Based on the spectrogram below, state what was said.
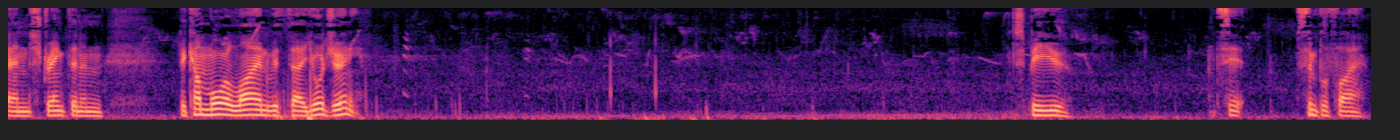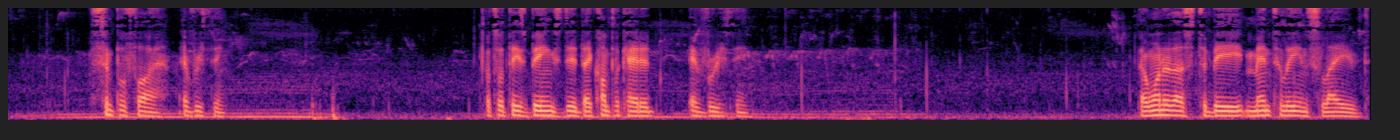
and strengthen and become more aligned with uh, your journey. Just be you. That's it. Simplify simplify everything. That's what these beings did. They complicated everything. They wanted us to be mentally enslaved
